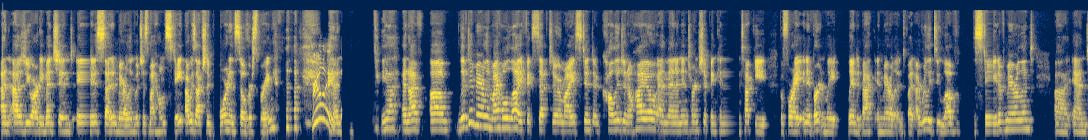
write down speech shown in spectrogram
And as you already mentioned, it is set in Maryland, which is my home state. I was actually born in Silver Spring. really? and Yeah, and I've um, lived in Maryland my whole life, except during my stint at college in Ohio and then an internship in Kentucky before I inadvertently landed back in Maryland. But I really do love the state of Maryland, uh, and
